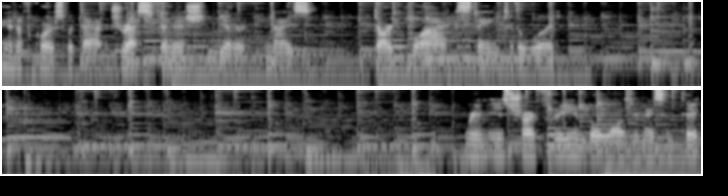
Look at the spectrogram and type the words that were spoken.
And of course with that dress finish, you get a nice dark black stain to the wood. Rim is shard free and bowl walls are nice and thick.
